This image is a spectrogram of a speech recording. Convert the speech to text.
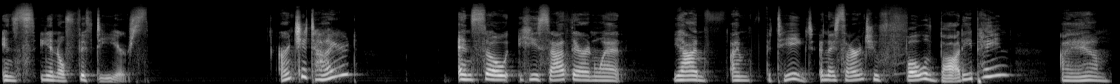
in, you know, 50 years. Aren't you tired? And so he sat there and went, "Yeah, I'm I'm fatigued." And I said, "Aren't you full of body pain?" "I am."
